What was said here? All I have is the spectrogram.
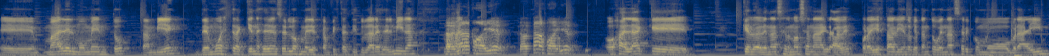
eh, mal el momento también, demuestra quiénes deben ser los mediocampistas titulares del Milan. Lo hablábamos ayer, lo hablábamos ayer. Ojalá que que lo de Benacer no sea nada grave. Por ahí estaba leyendo que tanto Benacer como Brahim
